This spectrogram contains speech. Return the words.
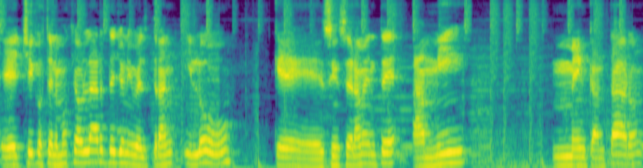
Eh, chicos, tenemos que hablar de Johnny Beltrán y Lobo, que sinceramente a mí me encantaron.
